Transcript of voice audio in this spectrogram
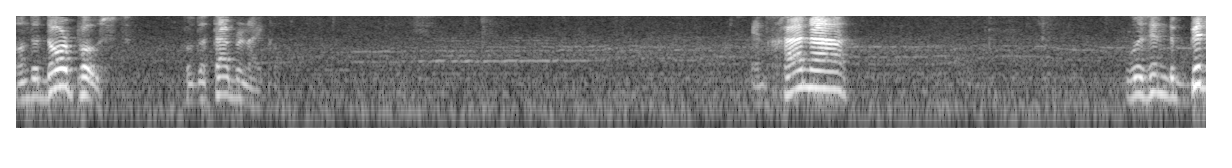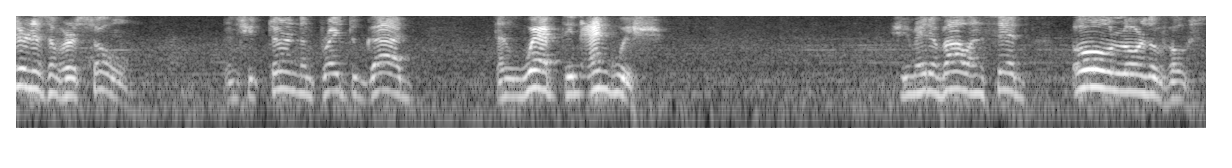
on the doorpost of the tabernacle. And Hannah was in the bitterness of her soul. And she turned and prayed to God and wept in anguish. She made a vow and said, O Lord of hosts,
